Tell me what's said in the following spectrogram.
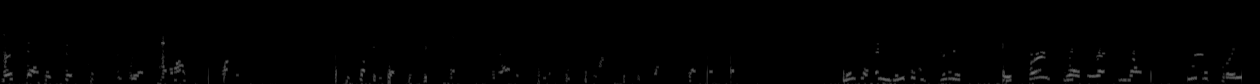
First step is physical. Here's the can experience a first resurrection life spiritually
